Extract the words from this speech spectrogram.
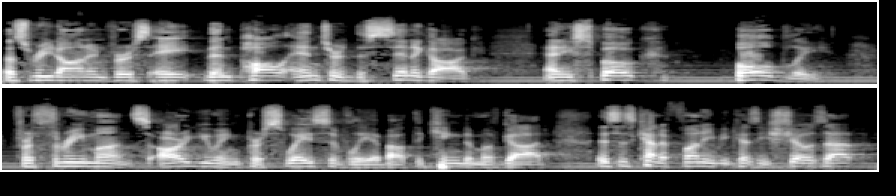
Let's read on in verse 8. Then Paul entered the synagogue and he spoke boldly for three months, arguing persuasively about the kingdom of God. This is kind of funny because he shows up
